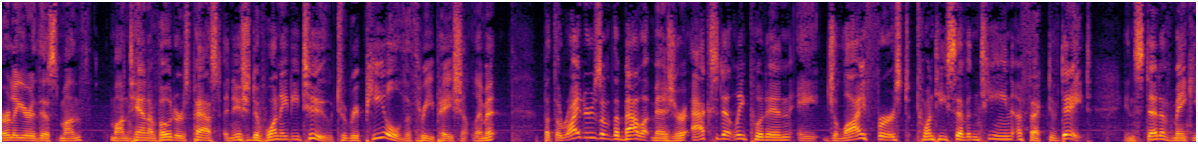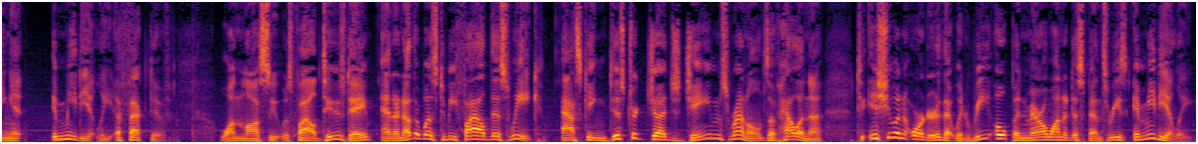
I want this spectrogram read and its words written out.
Earlier this month, Montana voters passed Initiative 182 to repeal the three patient limit, but the writers of the ballot measure accidentally put in a July 1st, 2017 effective date instead of making it immediately effective. One lawsuit was filed Tuesday, and another was to be filed this week, asking District Judge James Reynolds of Helena to issue an order that would reopen marijuana dispensaries immediately.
